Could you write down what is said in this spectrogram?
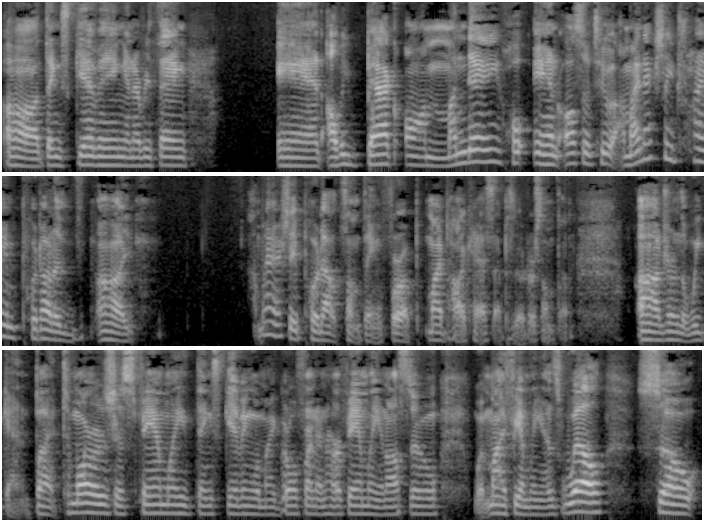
uh, Thanksgiving and everything. And I'll be back on Monday. And also, too, I might actually try and put out a uh, I might actually put out something for a, my podcast episode or something uh, during the weekend. But tomorrow is just family, Thanksgiving with my girlfriend and her family, and also with my family as well. So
